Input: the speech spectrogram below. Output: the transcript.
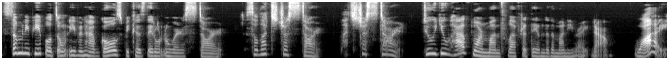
So many people don't even have goals because they don't know where to start. So let's just start. Let's just start. Do you have more month left at the end of the money right now? Why?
